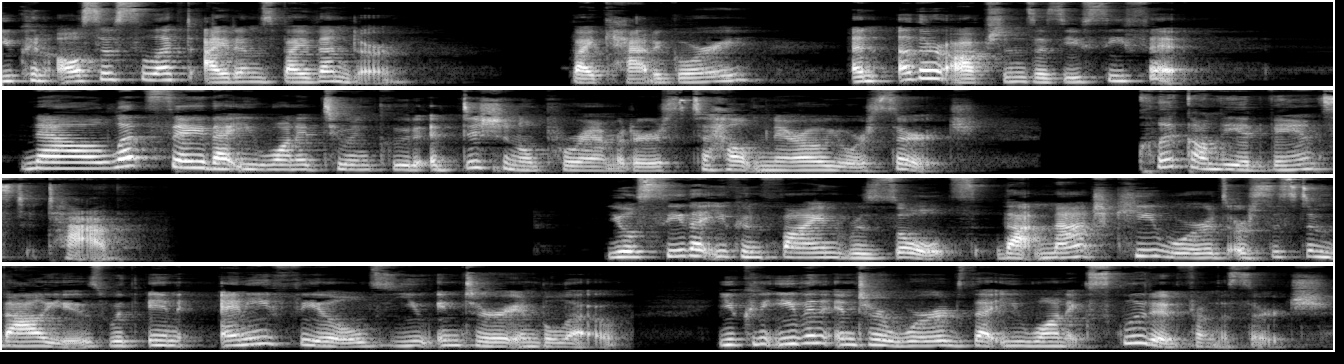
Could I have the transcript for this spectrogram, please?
You can also select items by vendor, by category, and other options as you see fit. Now, let's say that you wanted to include additional parameters to help narrow your search. Click on the Advanced tab. You'll see that you can find results that match keywords or system values within any fields you enter in below. You can even enter words that you want excluded from the search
